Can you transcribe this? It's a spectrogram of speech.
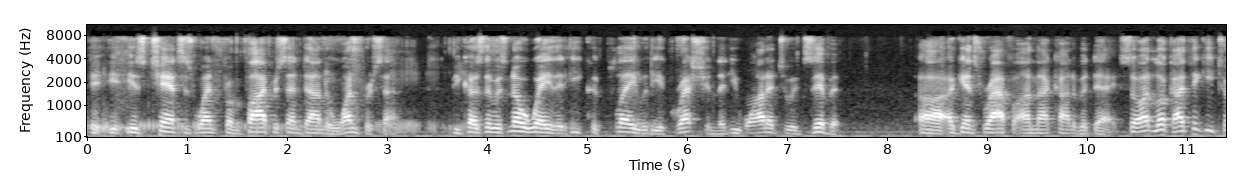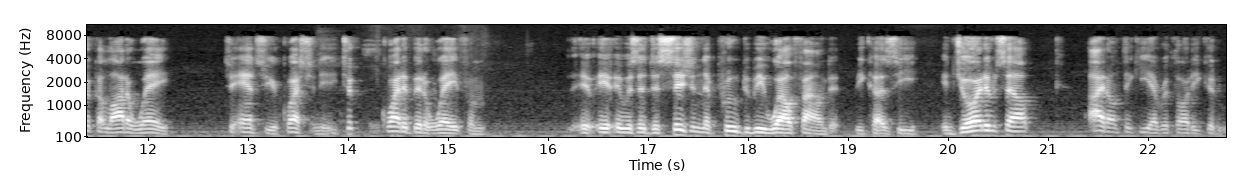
his chances went from 5% down to 1% because there was no way that he could play with the aggression that he wanted to exhibit uh, against Rafa on that kind of a day. So, I, look, I think he took a lot away to answer your question. He took quite a bit away from it, it was a decision that proved to be well founded because he enjoyed himself. I don't think he ever thought he could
